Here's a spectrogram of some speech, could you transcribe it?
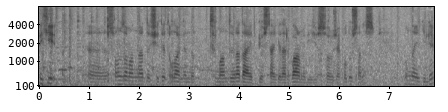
Peki son zamanlarda şiddet olaylarının tırmandığına dair göstergeler var mı diye soracak olursanız bununla ilgili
